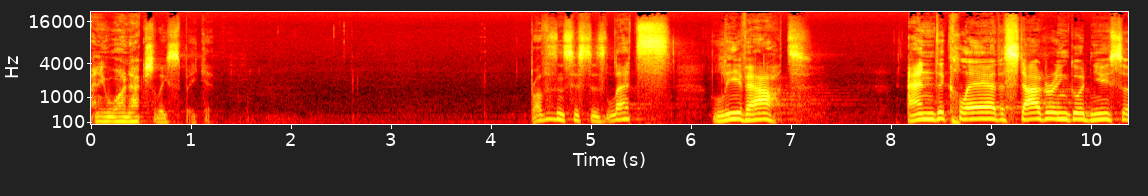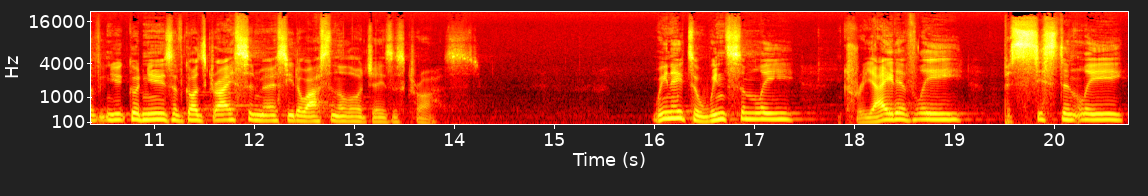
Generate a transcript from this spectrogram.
and who won't actually speak it. Brothers and sisters, let's live out and declare the staggering good news of, good news of God's grace and mercy to us in the Lord Jesus Christ. We need to winsomely, creatively, persistently,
